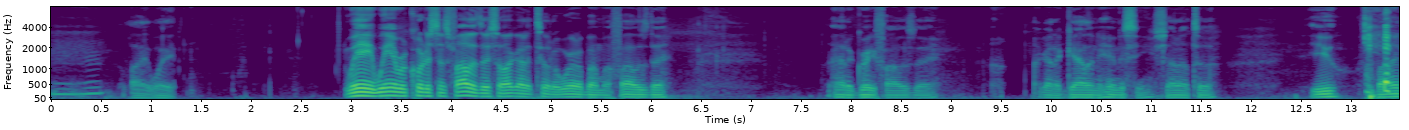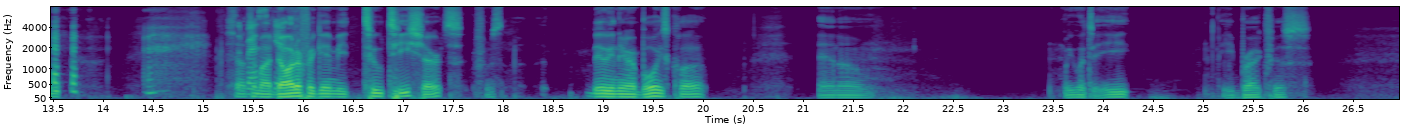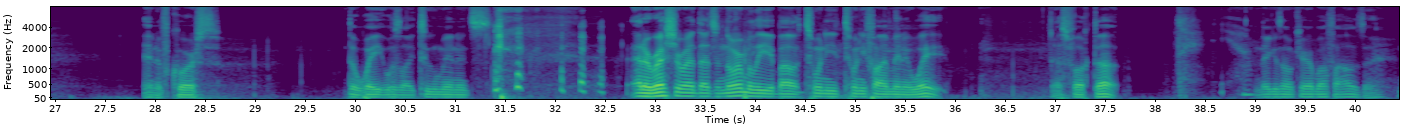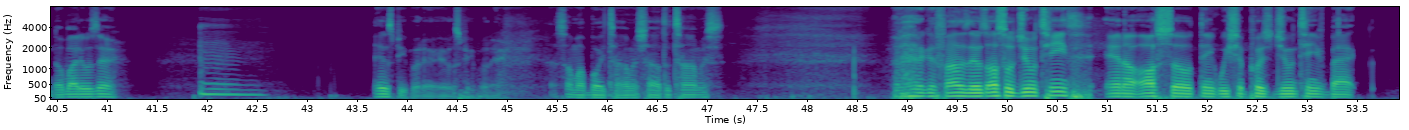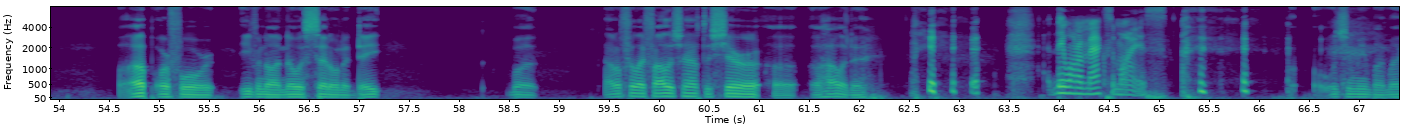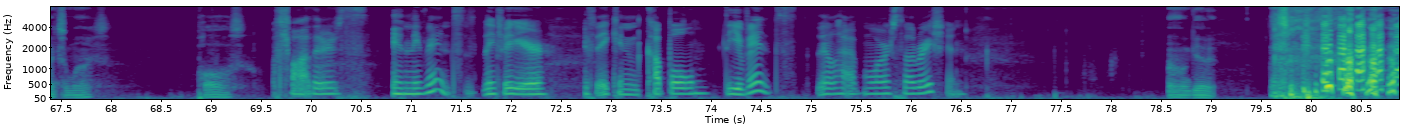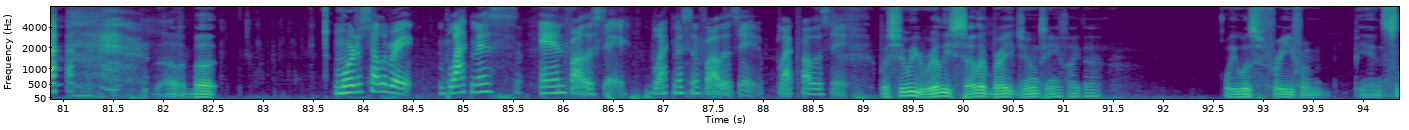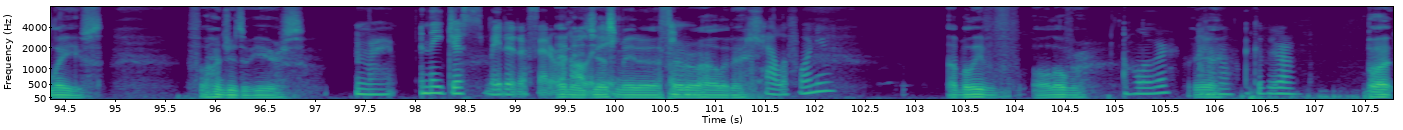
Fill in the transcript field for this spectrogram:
hmm Lightweight. We ain't we ain't recorded since Father's Day, so I gotta tell the world about my Father's Day. I had a great Father's Day. I got a gallon of Hennessy. Shout out to you for buying it. Shout out to my gift. daughter for giving me two T-shirts from Billionaire Boys Club, and um, we went to eat, eat breakfast, and of course, the wait was like two minutes. At a restaurant that's normally about 20, 25 minute wait. That's fucked up. Yeah. Niggas don't care about Father's Day. Nobody was there. Mm. It was people there. It was people there. I saw my boy Thomas. Shout out to Thomas. But I had a good Father's Day. It was also Juneteenth, and I also think we should push Juneteenth back up or forward, even though I know it's set on a date. But I don't feel like fathers should have to share a, a, a holiday. They want to maximize What you mean by maximize? Pause. fathers in the events. They figure if they can couple the events, they'll have more celebration. I don't get it. But more to celebrate blackness and Father's Day. Blackness and Father's Day. Black Father's Day. but should we really celebrate Juneteenth like that? We was free from being slaves for hundreds of years. Right. And they just made it a federal and they just made it a federal holiday. California, I believe all over. all over. I Yeah, don't know. I could be wrong. but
